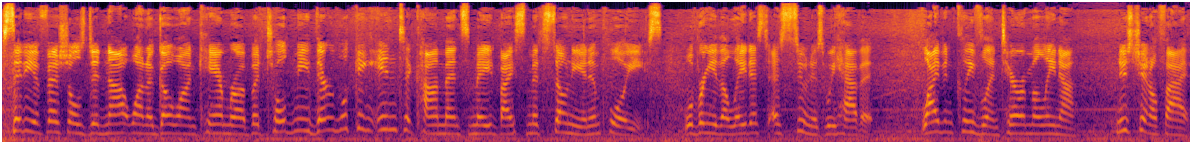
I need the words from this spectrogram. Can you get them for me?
City officials did not want to go on camera, but told me they're looking into comments made by Smithsonian employees. We'll bring you the latest as soon as we have it. Live in Cleveland, Tara Molina, News Channel 5.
